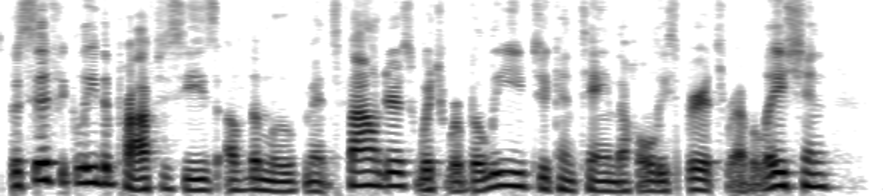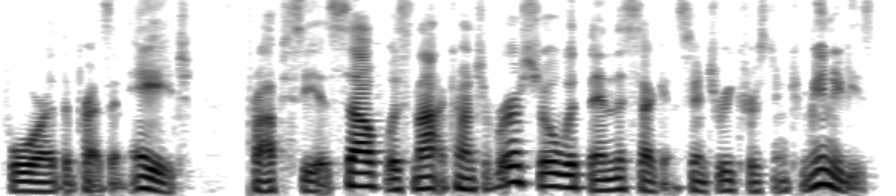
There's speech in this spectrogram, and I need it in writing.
specifically the prophecies of the movement's founders, which were believed to contain the Holy Spirit's revelation for the present age. Prophecy itself was not controversial within the second century Christian communities.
